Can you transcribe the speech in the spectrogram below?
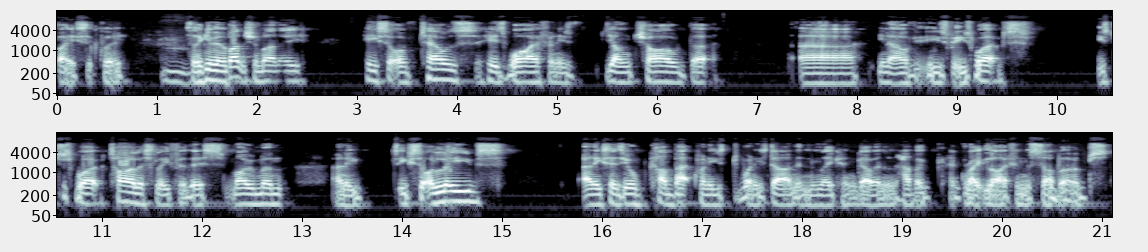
basically so they give him a bunch of money he sort of tells his wife and his young child that uh, you know he's he's worked he's just worked tirelessly for this moment, and he he sort of leaves, and he says he'll come back when he's when he's done, and then they can go and have a, a great life in the suburbs.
